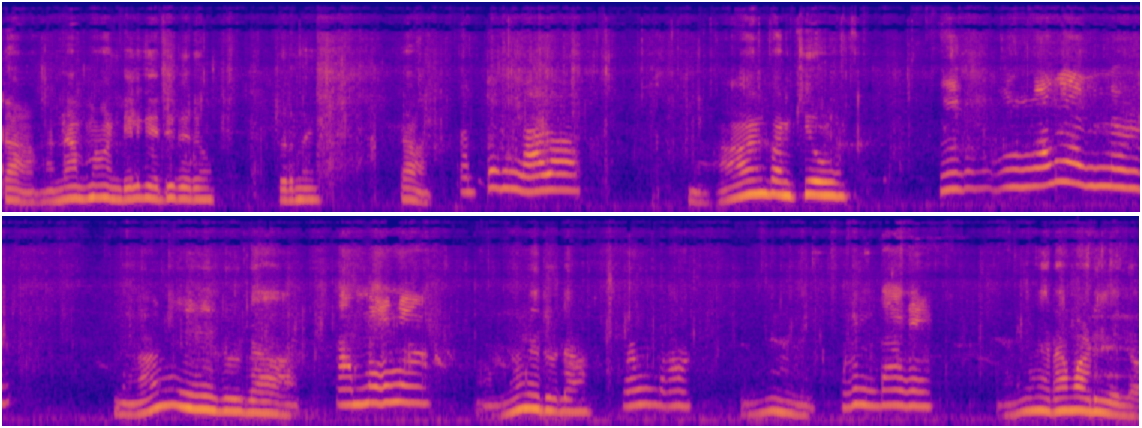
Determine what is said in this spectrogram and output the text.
കേട്ടാ അന്ന അമ്മ വണ്ടിയിൽ കയറ്റി തരും. ഇവിടുന്ന്. ട്ടാ. അപ്പൊ നിങ്ങളോ? ഞാൻ പണിക്ക് പോവും ഞാൻ വരൂല അമ്മ വരൂല വരാൻ പാടില്ലല്ലോ.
